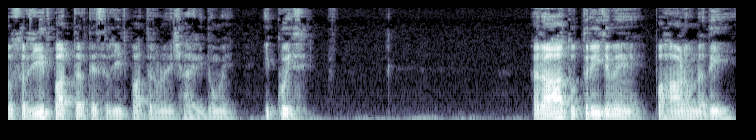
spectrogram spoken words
ਸੋ ਸੁਰਜੀਤ ਪਾਤਰ ਤੇ ਸੁਰਜੀਤ ਪਾਤਰ ਉਹਨਾਂ ਦੀ ਸ਼ਾਇਰੀ ਦੋਵੇਂ ਇੱਕੋ ਹੀ ਸੀ। ਰਾਤ ਉਤਰੀ ਜਿਵੇਂ ਪਹਾੜੋਂ ਨਦੀ,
